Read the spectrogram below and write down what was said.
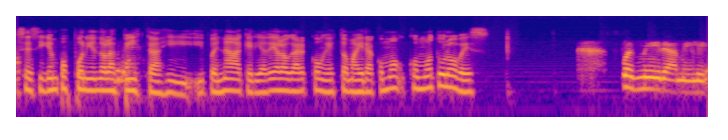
se siguen posponiendo las pistas y, y pues nada, quería dialogar con esto, Mayra, ¿cómo, cómo tú lo ves? Pues mira, Mili,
